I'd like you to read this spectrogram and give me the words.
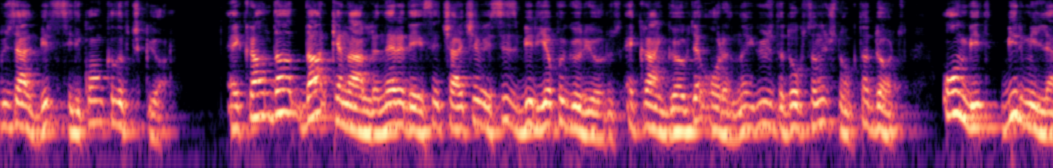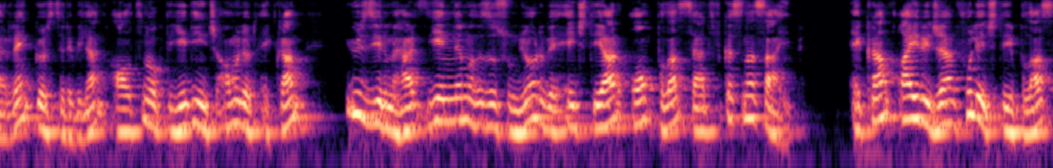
güzel bir silikon kılıf çıkıyor. Ekranda dar kenarlı neredeyse çerçevesiz bir yapı görüyoruz. Ekran gövde oranı %93.4. 10 bit 1 milyar renk gösterebilen 6.7 inç AMOLED ekran 120 Hz yenileme hızı sunuyor ve HDR10 Plus sertifikasına sahip. Ekran ayrıca Full HD Plus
